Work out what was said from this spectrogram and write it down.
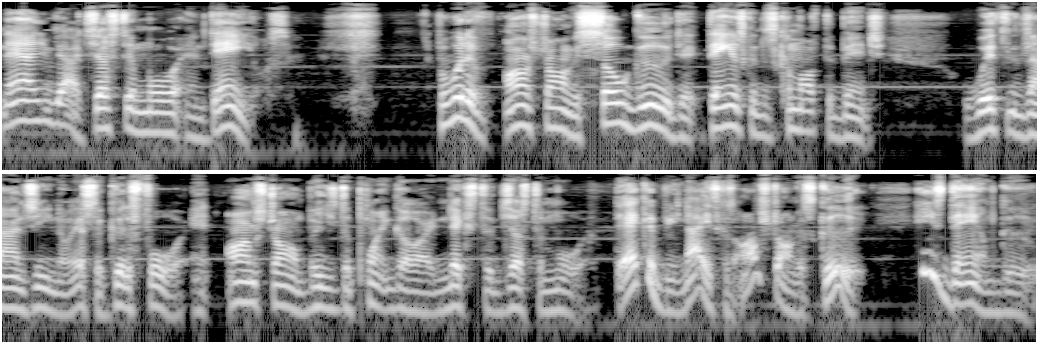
Now you got Justin Moore and Daniels. But what if Armstrong is so good that Daniels can just come off the bench with Longino? That's a good four. And Armstrong beats the point guard next to Justin Moore. That could be nice because Armstrong is good. He's damn good.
